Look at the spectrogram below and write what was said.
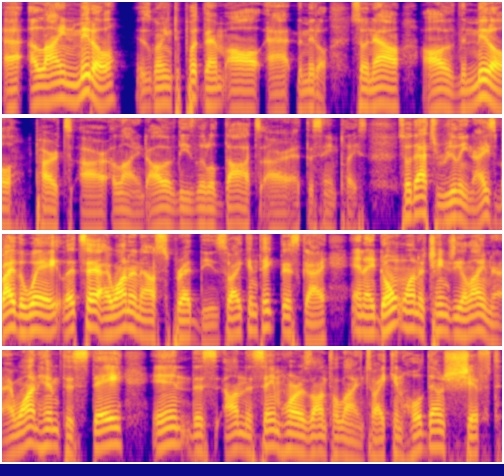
Uh, align middle is going to put them all at the middle. So now all of the middle parts are aligned. All of these little dots are at the same place. So that's really nice. By the way, let's say I want to now spread these. So I can take this guy and I don't want to change the alignment. I want him to stay in this on the same horizontal line. So I can hold down shift.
